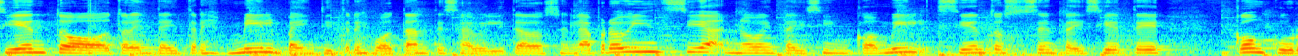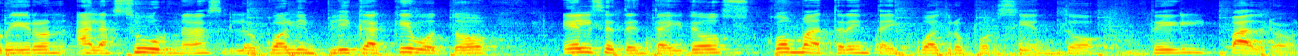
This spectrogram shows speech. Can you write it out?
133.023 votantes habilitados en la provincia, 95.167 concurrieron a las urnas, lo cual implica que votó el 72,34% del padrón.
